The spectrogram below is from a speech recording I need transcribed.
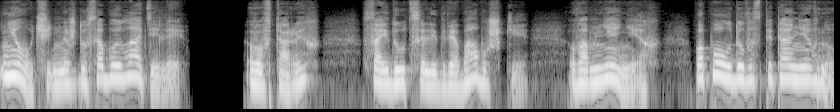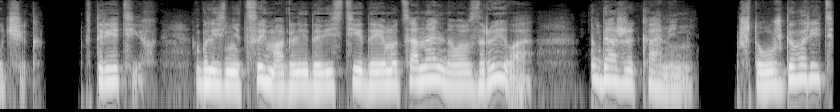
не очень между собой ладили. Во-вторых, сойдутся ли две бабушки во мнениях по поводу воспитания внучек. В-третьих, близнецы могли довести до эмоционального взрыва даже камень. Что уж говорить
